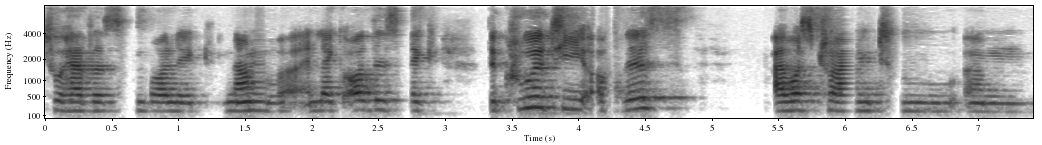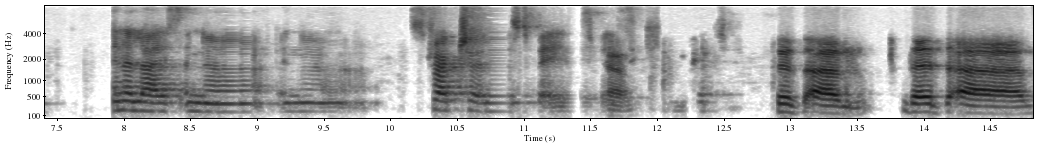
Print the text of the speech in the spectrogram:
to have a symbolic number and like all this like the cruelty of this I was trying to um, analyze in a in a structure in the space. Basically. Yeah. Does um, does uh,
